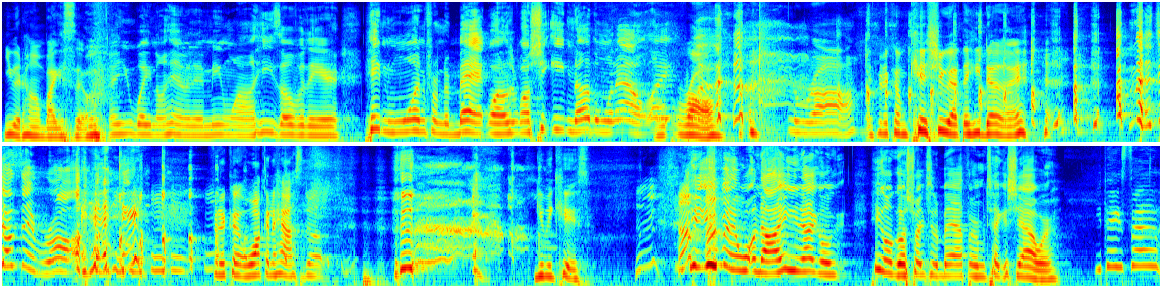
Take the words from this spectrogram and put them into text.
you at home by yourself. And you waiting on him, and then meanwhile he's over there hitting one from the back while while she eating the other one out. Like Raw. Raw. He's gonna come kiss you after he done. Man, y'all said raw. finna come walk in the house. Up. Give me a kiss. he, he nah, he not gonna. He gonna go straight to the bathroom and take a shower. You think so?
